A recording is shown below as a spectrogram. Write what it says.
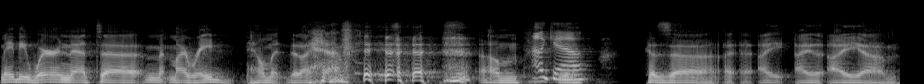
maybe wearing that uh, m- my raid helmet that I have. um, Oh yeah. because uh, I, I, I, I um,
